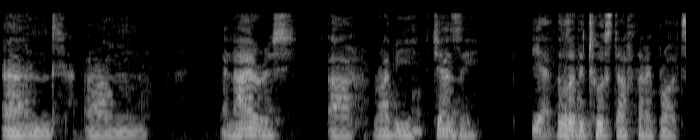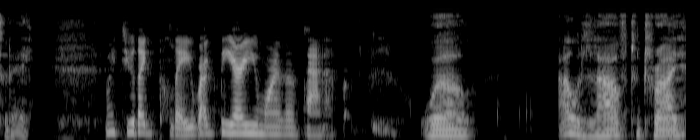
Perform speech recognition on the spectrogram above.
and um, an Irish uh, rugby jersey. Yeah, those are the two stuff that I brought today. Wait, do you like play rugby or are you more of a fan of rugby? Well, I would love to try.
